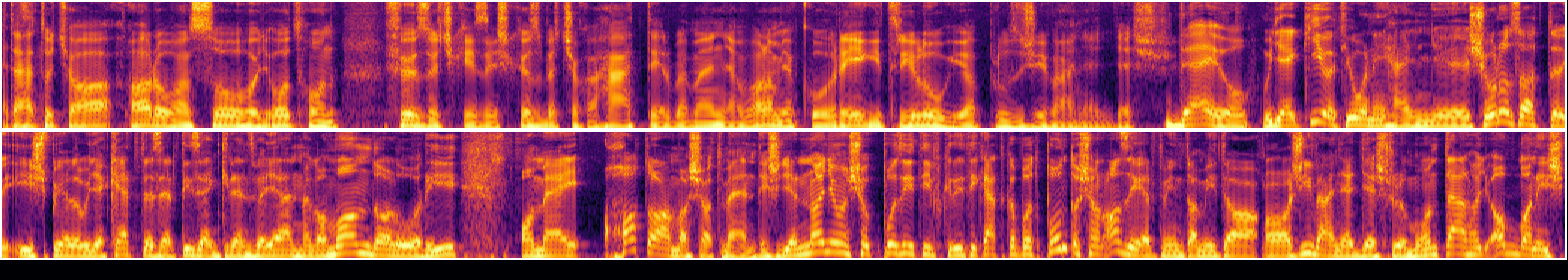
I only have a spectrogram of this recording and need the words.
Tehát, hogyha arról van szó, hogy otthon főzöcskézés közben csak a háttérbe menjen valami, akkor régi trilógia plusz Zsivány egyes. De jó. Ugye kijött jó néhány sorozat is, például ugye 2019-ben jelent meg a Mandalori, amely hatalmasat ment, és ugye nagyon sok pozitív kritikát kapott, pontosan azért, mint amit a, a Zsivány egyesről mondtál, hogy abban is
